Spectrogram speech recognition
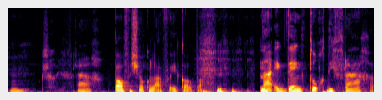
Hm, dat is een goede vraag. Behalve chocola voor je kopen. Nou, ik denk toch die vragen.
